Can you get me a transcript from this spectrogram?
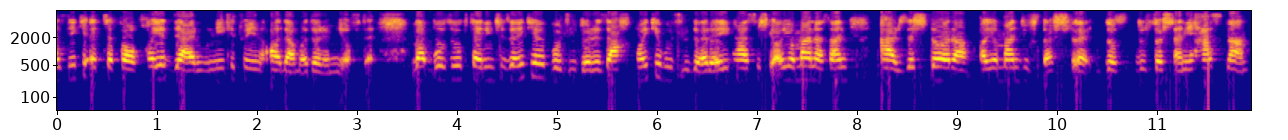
از یک اتفاقهای درونی که توی این آدما داره میفته و بزرگترین چیزهایی که وجود داره زخمهایی که وجود داره این هستش که آیا من اصلا ارزش دارم؟ آیا من دوست, دوست داشتنی هستم؟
